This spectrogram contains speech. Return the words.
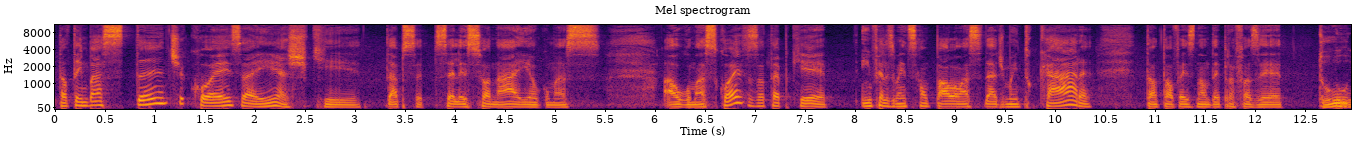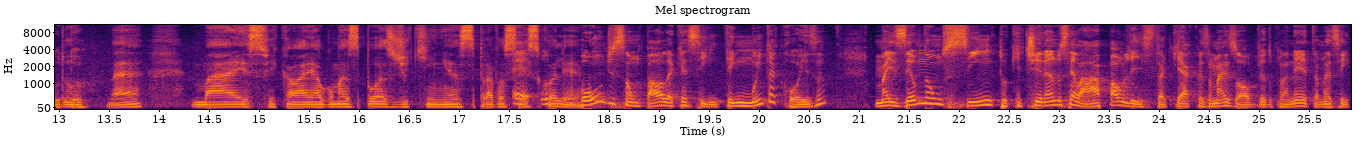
Então tem bastante coisa aí, acho que dá pra você selecionar aí algumas, algumas coisas, até porque, infelizmente, São Paulo é uma cidade muito cara, então talvez não dê pra fazer tudo, Tudo. né? Mas ficam aí algumas boas diquinhas pra você É, escolher. O bom de São Paulo é que assim, tem muita coisa, mas eu não sinto que, tirando, sei lá, a Paulista, que é a coisa mais óbvia do planeta, mas assim,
